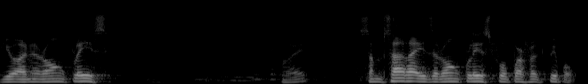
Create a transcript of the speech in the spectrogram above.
you are in the wrong place, right? Samsara is the wrong place for perfect people.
